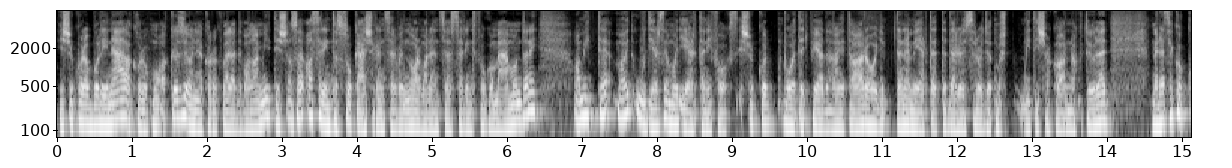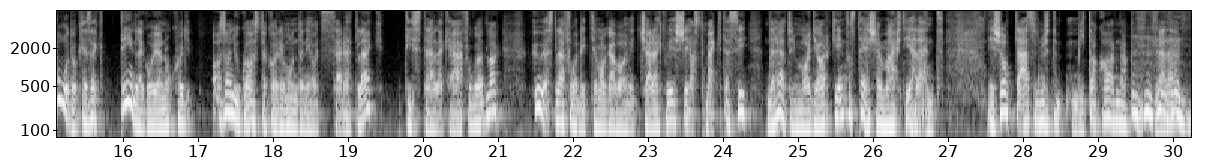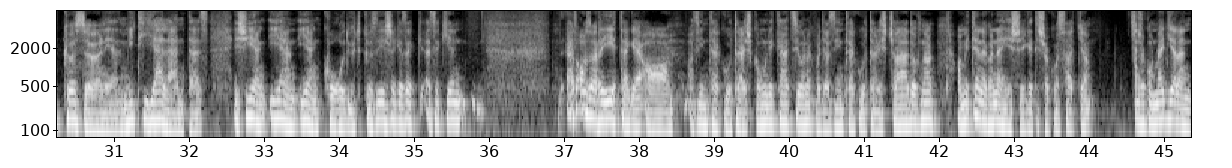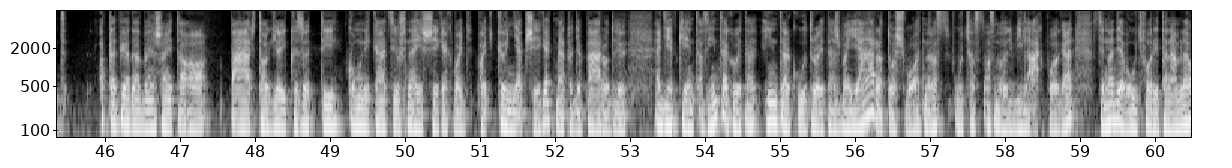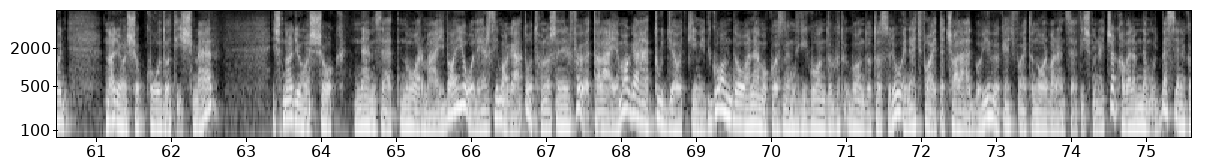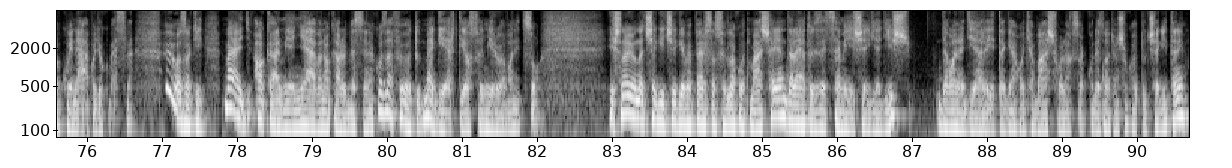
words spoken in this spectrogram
És akkor abból én el akarok, közölni akarok veled valamit, és az, az szerint a szokásrendszer vagy normarendszer szerint fogom elmondani, amit te majd úgy érzem, hogy érteni fogsz. És akkor volt egy példa amit arra, hogy te nem értetted először, hogy ott most mit is akarnak tőled, mert ezek a kódok, ezek tényleg olyanok, hogy az anyuka azt akarja mondani, hogy szeretlek, tisztellek, elfogadlak, ő ezt lefordítja magába valamit cselekvésé, azt megteszi, de lehet, hogy magyarként az teljesen mást jelent. És ott állsz, hogy most mit akarnak velem közölni, mit jelent ez? És ilyen, ilyen, ilyen kódütközések, ezek, ezek ilyen ez az a rétege a, az interkulturális kommunikációnak, vagy az interkulturális családoknak, ami tényleg a nehézséget is okozhatja. És akkor megjelent a te példádban is, Anita, a pár tagjai közötti kommunikációs nehézségek vagy, vagy könnyebbségek, mert hogy a párod ő egyébként az interkulturalitásban járatos volt, mert azt úgy azt, azt mondod, hogy világpolgár, azt én nagyjából úgy fordítanám le, hogy nagyon sok kódot ismer, és nagyon sok nemzet normáiban jól érzi magát otthonosan, és föltalálja magát, tudja, hogy ki mit gondol, nem okoznak neki gondot, gondot az, hogy ó, én egyfajta családból jövök, egyfajta normarendszert ismerek, csak ha velem nem úgy beszélnek, akkor én el vagyok veszve. Ő az, aki megy, akármilyen nyelven, akárhogy beszélnek hozzá, föl tud, megérti azt, hogy miről van itt szó. És nagyon nagy segítségebe persze az, hogy lakott más helyen, de lehet, hogy ez egy személyiségjegy is, de van egy ilyen rétege, hogyha máshol laksz, akkor ez nagyon sokat tud segíteni.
